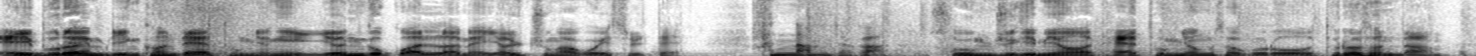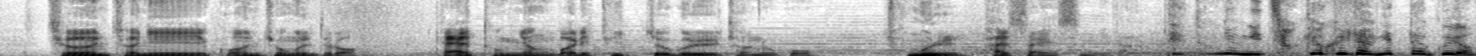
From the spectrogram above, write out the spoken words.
에이브러햄 링컨 대통령이 연극 관람에 열중하고 있을 때 한 남자가 숨죽이며 대통령석으로 들어선 다음 천천히 권총을 들어 대통령 머리 뒤쪽을 겨누고 총을 발사했습니다. 대통령이 저격을 당했다고요?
